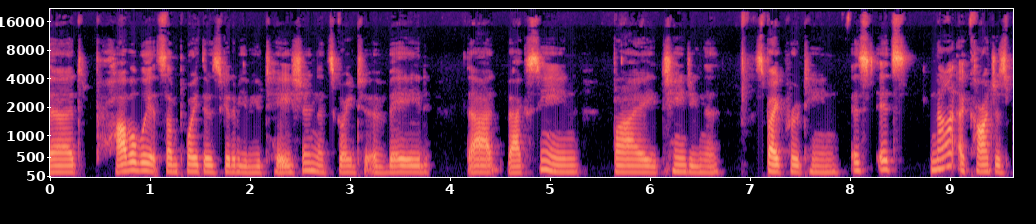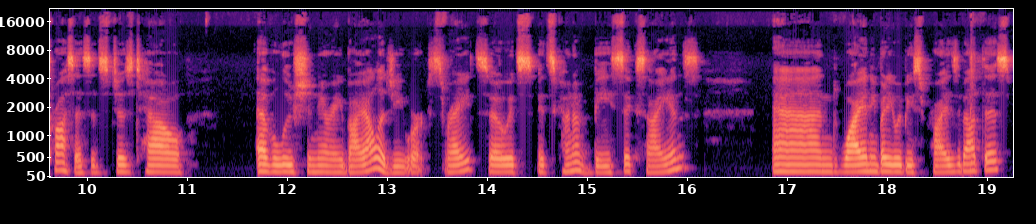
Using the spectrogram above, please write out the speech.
that probably at some point there's going to be a mutation that's going to evade that vaccine by changing the spike protein. It's it's not a conscious process. It's just how evolutionary biology works, right? So it's it's kind of basic science and why anybody would be surprised about this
